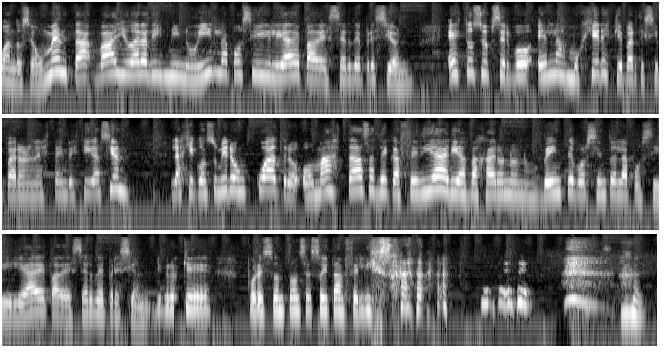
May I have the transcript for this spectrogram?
cuando se aumenta, va a ayudar a disminuir la posibilidad de padecer depresión. Esto se observó en las mujeres que participaron en esta investigación. Las que consumieron cuatro o más tazas de café diarias bajaron en un 20% de la posibilidad de padecer depresión. Yo creo que por eso entonces soy tan feliz.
